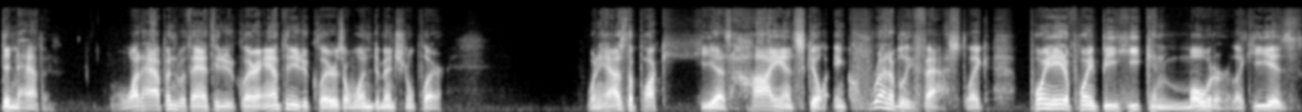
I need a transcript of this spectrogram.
Didn't happen. What happened with Anthony Duclair? Anthony Duclair is a one dimensional player. When he has the puck, he has high end skill, incredibly fast. Like point A to point B, he can motor. Like he is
